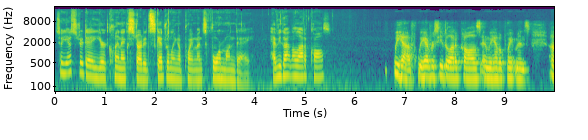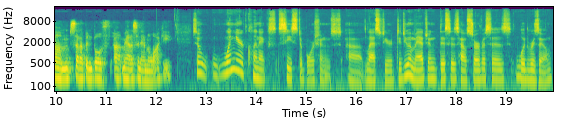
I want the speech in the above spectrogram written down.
So yesterday, your clinic started scheduling appointments for Monday. Have you gotten a lot of calls? We have. We have received a lot of calls and we have appointments um, set up in both uh, Madison and Milwaukee. So, when your clinics ceased abortions uh, last year, did you imagine this is how services would resume?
